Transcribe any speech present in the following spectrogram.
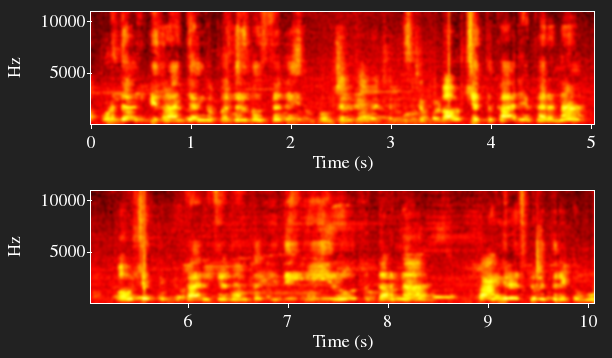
అప్పుడు దానికి రాజ్యాంగ భద్రత వస్తుంది. భవిష్యత్తు కార్యకరణ భవిష్యత్తు కార్యాచరణ ఇది ఈ రోజు ధర్నా. కాంగ్రెస్కు వ్యతిరేకము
